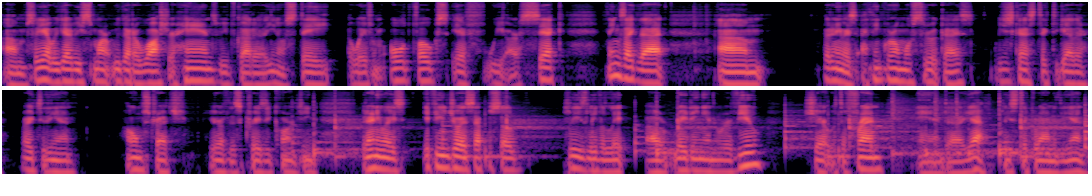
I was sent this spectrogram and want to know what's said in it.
Um, so yeah, we got to be smart. We got to wash our hands. We've got to you know stay away from old folks if we are sick, things like that. Um, but anyways, I think we're almost through it, guys. We just got to stick together right to the end. Home stretch here of this crazy quarantine. But anyways, if you enjoy this episode, please leave a late, uh, rating and review. Share it with a friend, and uh, yeah, please stick around to the end.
